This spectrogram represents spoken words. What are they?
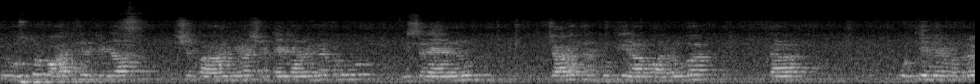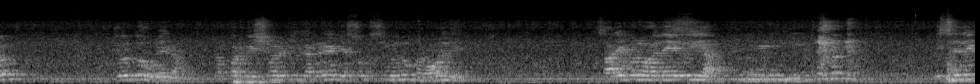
ਤੇ ਉਸ ਤੋਂ ਬਾਅਦ ਫਿਰ ਜਿਹੜਾ ਸ਼ੈਤਾਨ ਜਿਹੜਾ ਛੱਡਿਆ ਜਾਵੇਗਾ, ਤਾਂ ਉਹ ਇਸਰਾਇਲ ਨੂੰ ਚਾਰੋਂ ਤਰਫੋਂ ਘੇਰਾ ਪਾ ਲਊਗਾ, ਤਾਂ ਉੱਥੇ ਫਿਰ ਮਤਲਬ ਯੁੱਧ ਹੋਵੇਗਾ। ਤਾਂ ਪਰਮੇਸ਼ਵਰ ਕੀ ਕਰਨਗੇ ਯਿਸੂ ਮਸੀਹ ਉਹਨੂੰ ਹਰਾਉਣਗੇ ਸਾਰੇ ਬੋਲੋ ਹਾਲੇਲੂਇਆ ਇਸ ਲਈ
